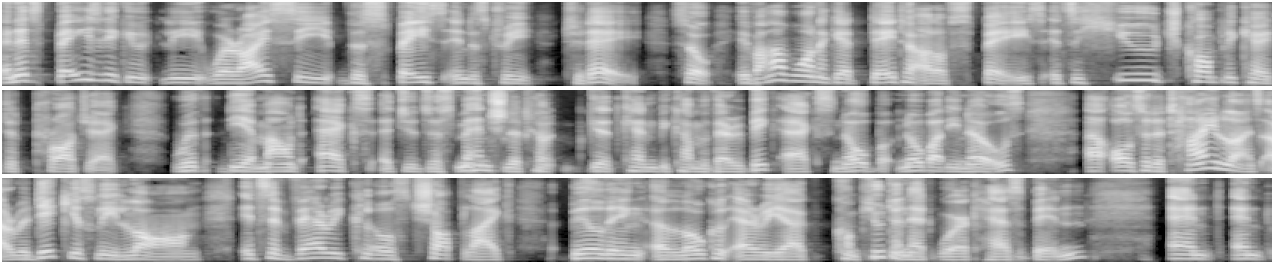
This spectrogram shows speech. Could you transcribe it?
And it's basically where I see the space industry today. So if I want to get data out of space, it's a huge, complicated project with the amount X that you just mentioned. It can become a very big X. No, nobody knows. Uh, also, the timelines are ridiculously long. It's a very closed shop like building a local area computer network has been. And, and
